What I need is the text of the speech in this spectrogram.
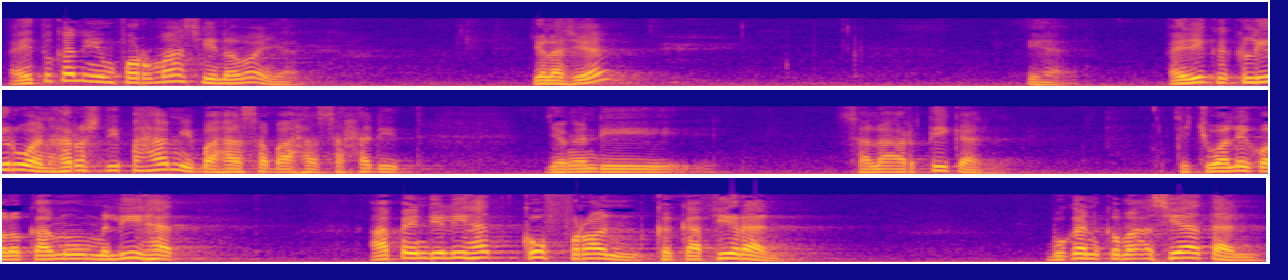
Ah, itu kan informasi namanya. Jelas ya? Ya. Ah, ini kekeliruan harus dipahami bahasa-bahasa hadith. Jangan disalah artikan. Kecuali kalau kamu melihat apa yang dilihat kufron, kekafiran. Bukan kemaksiatan.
